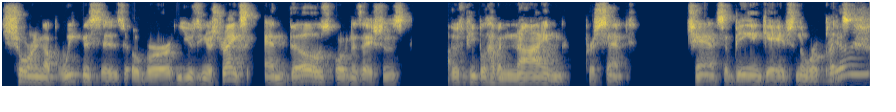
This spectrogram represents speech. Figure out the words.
shoring up weaknesses over using your strengths. And those organizations, those people have a 9% chance of being engaged in the workplace. Really?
